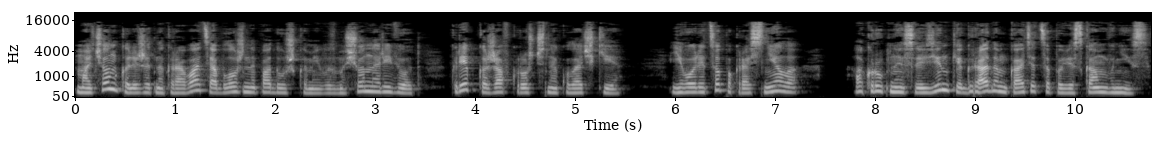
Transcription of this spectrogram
Мальчонка лежит на кровати, обложенной подушками, и возмущенно ревет, крепко сжав крошечные кулачки. Его лицо покраснело, а крупные слезинки градом катятся по вискам вниз.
